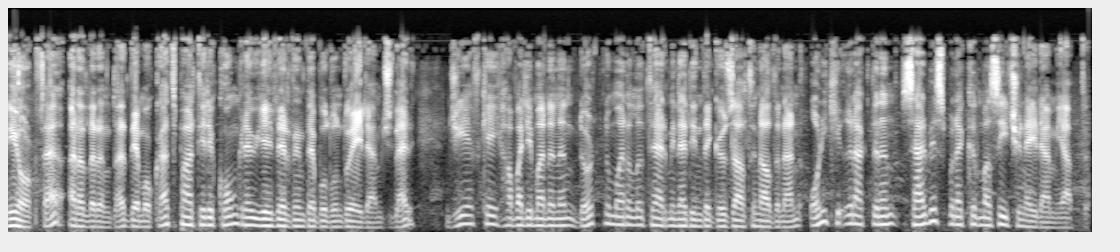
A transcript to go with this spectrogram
New York'ta aralarında Demokrat Partili kongre üyelerinin de bulunduğu eylemciler, JFK Havalimanı'nın 4 numaralı terminalinde gözaltına alınan 12 Iraklının serbest bırakılması için eylem yaptı.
